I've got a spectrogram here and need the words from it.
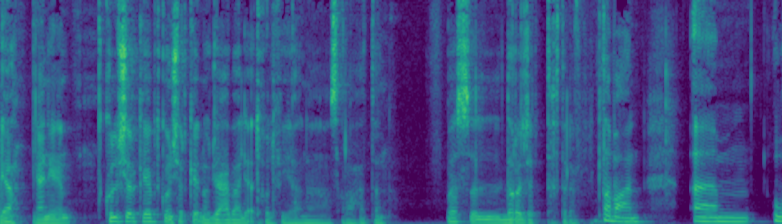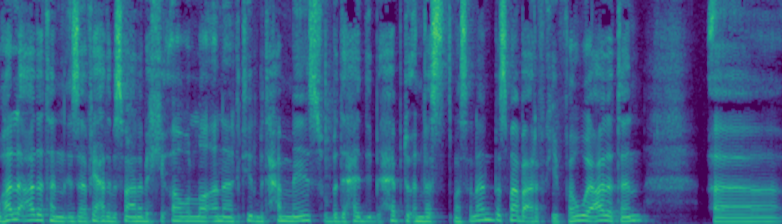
يا يعني كل شركة بتكون شركة إنه جاي على بالي أدخل فيها أنا صراحة. بس الدرجة بتختلف. طبعا. أم وهلأ عادة إذا في حدا بيسمعنا بيحكي آه والله أنا كتير متحمس وبدي حد بحب to invest مثلا. بس ما بعرف كيف. فهو عادة آه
